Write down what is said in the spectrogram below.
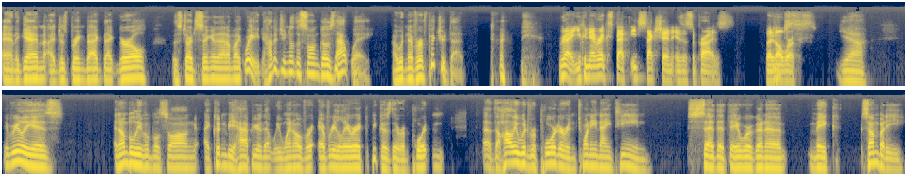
and again, I just bring back that girl who starts singing that. I'm like, wait, how did you know the song goes that way? I would never have pictured that. Right. You can never expect each section is a surprise, but it all works. Yeah, it really is an unbelievable song. I couldn't be happier that we went over every lyric because they're important. Uh, the Hollywood Reporter in 2019 said that they were going to make somebody,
